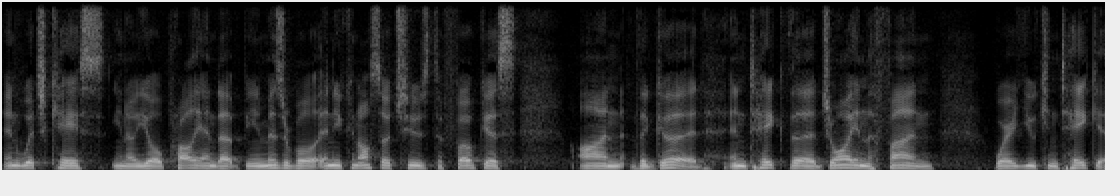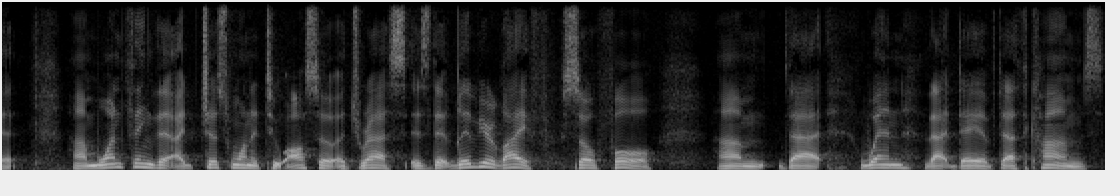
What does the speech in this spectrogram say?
in which case, you know, you'll probably end up being miserable. And you can also choose to focus on the good and take the joy and the fun where you can take it. Um, one thing that I just wanted to also address is that live your life so full um, that when that day of death comes,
